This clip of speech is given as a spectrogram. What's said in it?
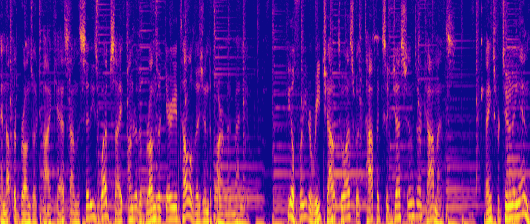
and other Brunswick podcasts on the city's website under the Brunswick Area Television Department menu. Feel free to reach out to us with topic suggestions or comments. Thanks for tuning in.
